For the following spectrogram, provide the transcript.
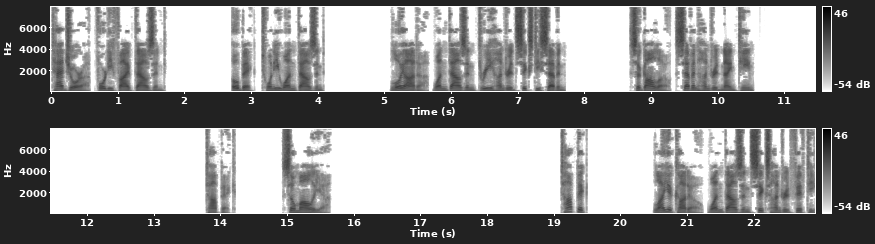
Tadjoura, 45,000. Obok, 21,000. Loyada, 1367 Sigalo, 719 Somalia. Topic. Layakado, 1650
